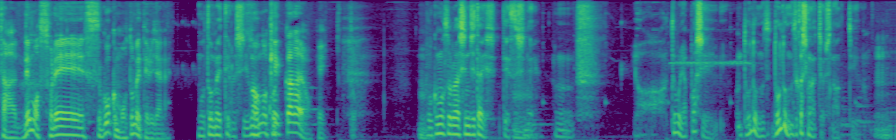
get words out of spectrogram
さ、でもそれ、すごく求めてるじゃない。求めてるし、そのこ結果だよ、きっと。僕もそれは信じたいですしね。うん。いやーでもやっぱし、どんどんどんどん難しくなっちゃうしなっていう、うん。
